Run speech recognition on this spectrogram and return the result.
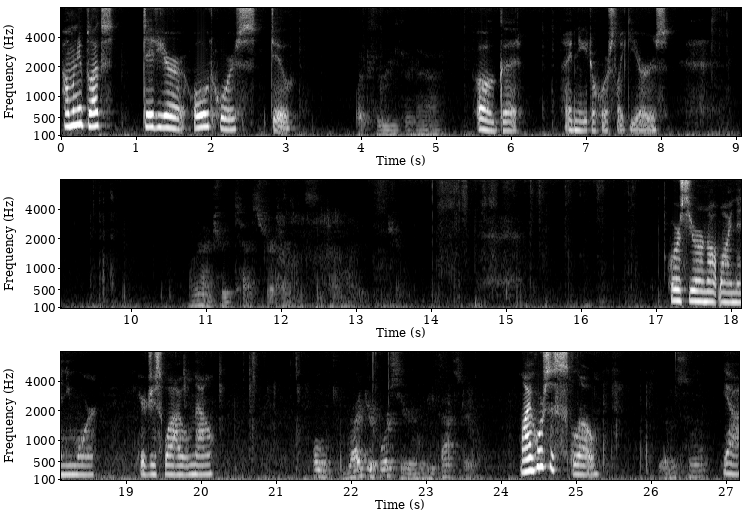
How many blocks did your old horse do? Like three, three and a half. Oh, good. I need a horse like yours. I'm gonna actually test right now and see how hard it can. Horse, you're not mine anymore. You're just wild now. Well, ride your horse here, it'll be faster. My horse is slow. Really slow? Yeah.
